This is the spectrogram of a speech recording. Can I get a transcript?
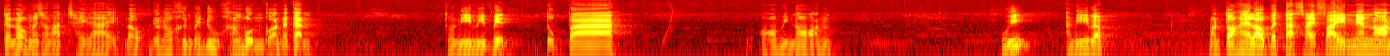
แต่เราไม่สามารถใช้ได้เราเดี๋ยวเราขึ้นไปดูข้างบนก่อนแล้วกัน ตรงนี้มีเบ็ดตกปลาอ๋อมีหนอนอุ้ยอันนี้แบบมันต้องให้เราไปตัดสายไฟแน่นอน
